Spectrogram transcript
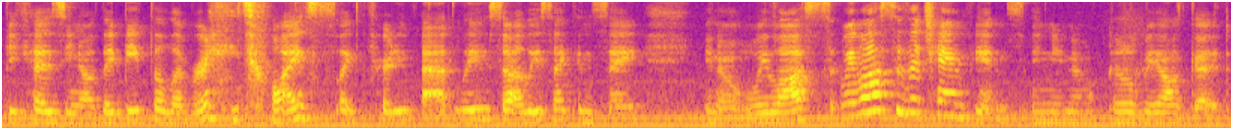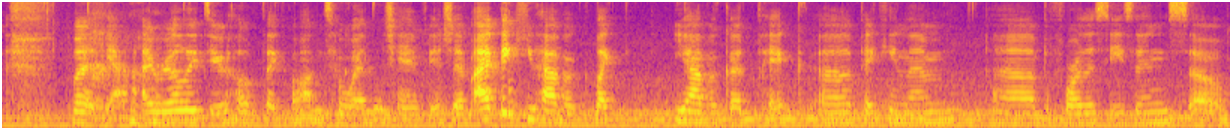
because you know they beat the Liberty twice like pretty badly. So at least I can say you know we lost we lost to the champions and you know it'll be all good. But yeah i really do hope they go on to win the championship. I think you have a like you have a good pick uh, picking them uh, before the season. So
